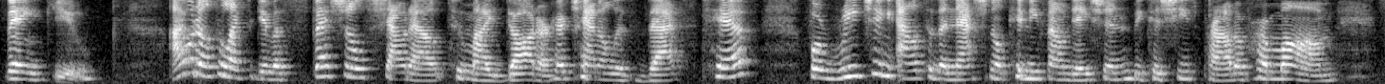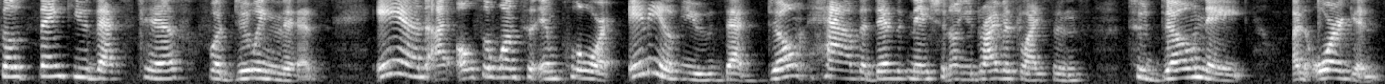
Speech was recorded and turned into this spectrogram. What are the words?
thank you. I would also like to give a special shout out to my daughter. Her channel is That's Tiff for reaching out to the National Kidney Foundation because she's proud of her mom. So thank you, that's Tiff, for doing this. And I also want to implore any of you that don't have the designation on your driver's license to donate an organ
